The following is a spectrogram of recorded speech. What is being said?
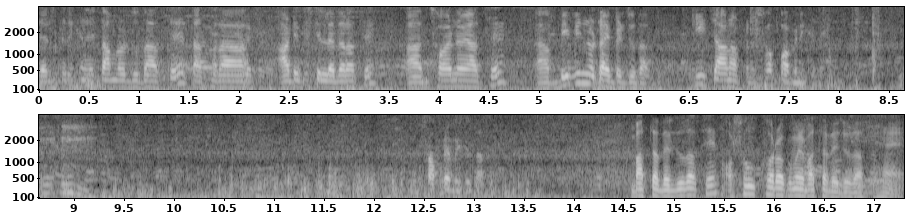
জেন্টসের এখানে চামড়ার জুতা আছে, তাছাড়া আর্টিফিশিয়াল লেদার আছে ছয় নয় আছে বিভিন্ন টাইপের জুতা আছে। কি চান আপনারা? সব পাবেন এখানে। সব টাইপের জুতা আছে। বাচ্চাদের জুতা আছে, অসংখ্য রকমের বাচ্চাদের জুতা আছে হ্যাঁ।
